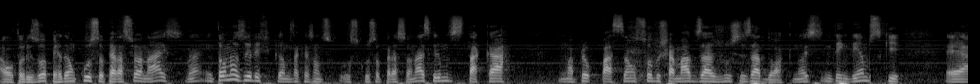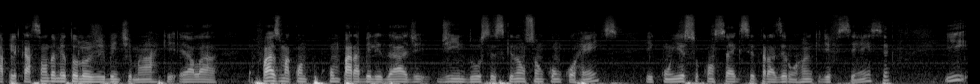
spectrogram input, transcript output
autorizou, perdão, custos operacionais. Né? Então nós verificamos na questão dos custos operacionais, queremos destacar uma preocupação sobre os chamados ajustes ad hoc. Nós entendemos que é, a aplicação da metodologia de benchmark ela faz uma comparabilidade de indústrias que não são concorrentes e com isso consegue se trazer um ranking de eficiência e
